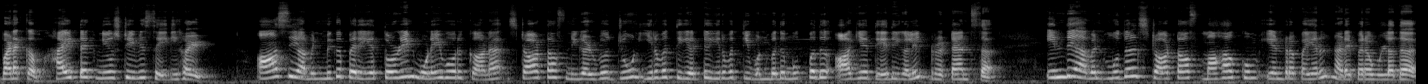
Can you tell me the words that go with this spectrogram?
வணக்கம். ஹைடெக் நியூஸ் டிவி செய்திகள். ஆசியாவின் மிகப்பெரிய தொழில் முனைவோருக்கான ஸ்டார்ட் ஆஃப் நிகழ்வு ஜூன் இருபத்தி எட்டு இருபத்தி ஒன்பது முப்பது ஆகிய தேதிகளில் ரிட்டர்ன்ஸ் இந்தியாவின் முதல் ஸ்டார்ட் ஆஃப் மகாகும் என்ற பெயரில் நடைபெற உள்ளது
